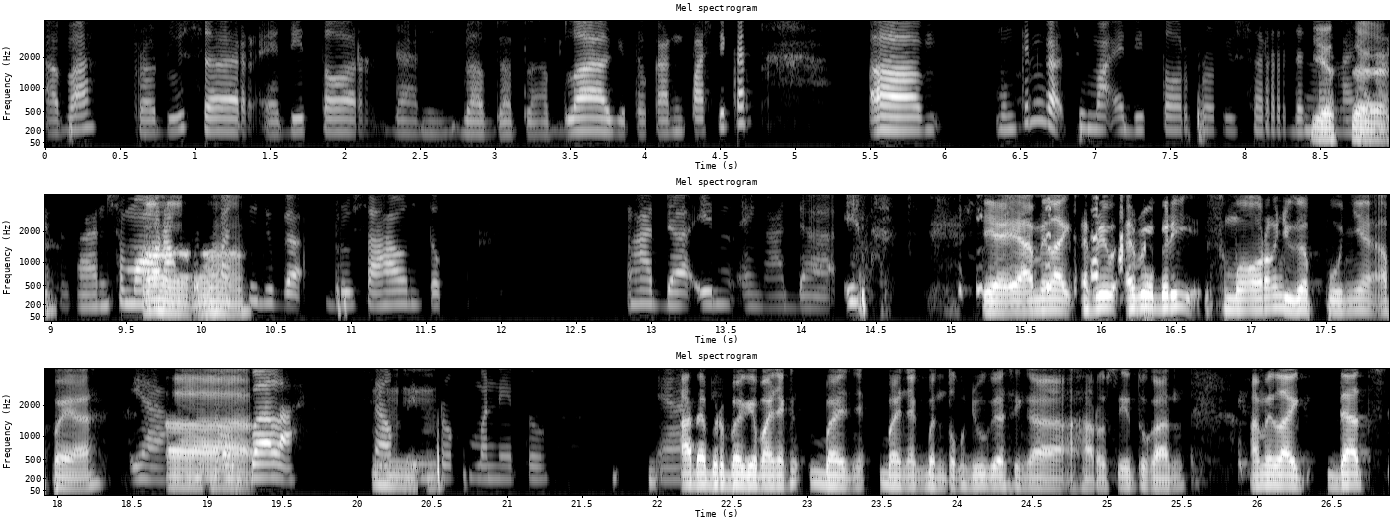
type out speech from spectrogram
apa? produser, editor dan bla bla bla bla gitu kan. Pasti kan em, mungkin nggak cuma editor, produser dan Yes, lain-lain gitu kan. Semua orang Ah, pun ah. pasti juga berusaha untuk ngadain eh ngadain ya ya I mean like every everybody semua orang juga punya apa ya ya Eh, cobalah self hmm. improvement itu Ya ada sih. berbagai banyak banyak banyak bentuk juga sih nggak harus itu kan. I mean like that's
